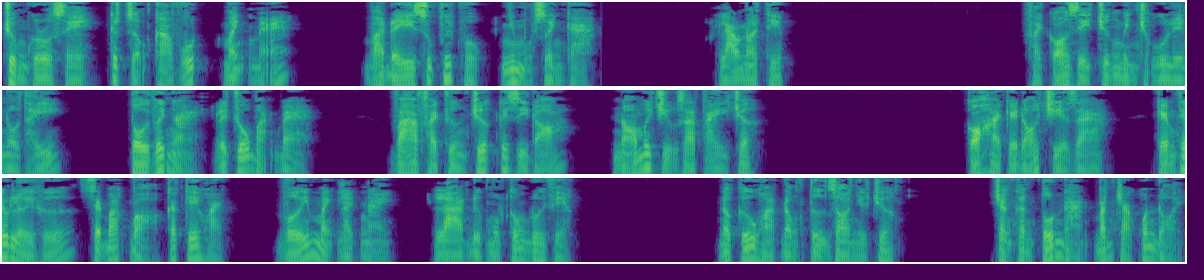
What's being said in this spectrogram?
Trung Grosse cất giọng cao vút, mạnh mẽ và đầy sức thuyết phục như một danh ca. Lão nói tiếp. Phải có gì chứng minh cho Guleno thấy tôi với ngài là chỗ bạn bè và phải thường trước cái gì đó nó mới chịu ra tay chứ. Có hai cái đó chìa ra kèm theo lời hứa sẽ bác bỏ các kế hoạch với mệnh lệnh này là được một công đôi việc. Nó cứ hoạt động tự do như trước, chẳng cần tốn nạn bắn trả quân đội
